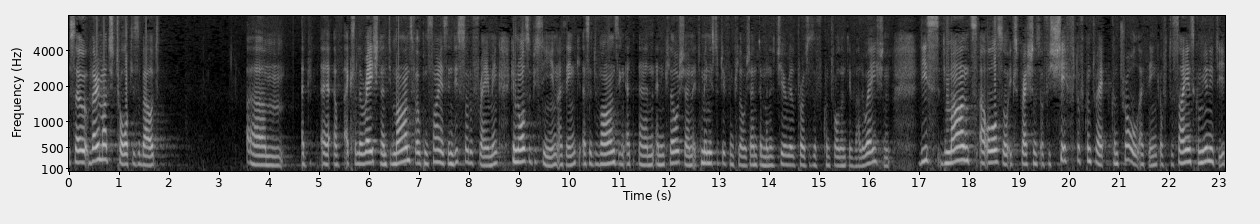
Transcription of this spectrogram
so very much talk is about um, uh, of acceleration and demands for open science in this sort of framing can also be seen, I think, as advancing an, an enclosure, an administrative enclosure and a managerial process of control and evaluation. These demands are also expressions of a shift of control, I think, of the science community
